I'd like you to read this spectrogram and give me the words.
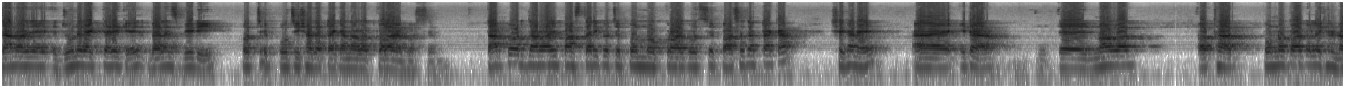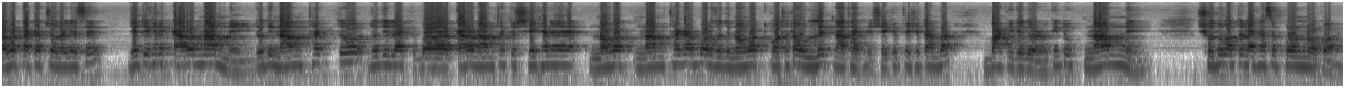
জানুয়ারি, জুনের এক তারিখে ব্যালেন্স বিডি হচ্ছে পঁচিশ হাজার টাকা নগদ কলামে পড়ছে। তারপর জানুয়ারি পাঁচ তারিখ হচ্ছে পণ্য ক্রয় করছে পাঁচ হাজার টাকা। সেখানে এটা নগদ অর্থাৎ পণ্য ক্রয় করলে এখানে নগদ টাকা চলে গেছে। যেহেতু এখানে কারও নাম নেই, যদি নাম থাকতো, যদি কারও নাম থাকতো, সেখানে নগদ নাম থাকার পর যদি নগদ কথাটা উল্লেখ না থাকে, সেক্ষেত্রে সেটা আমরা বাকিতে ধরবো কিন্তু নাম নেই, শুধুমাত্র লেখা আছে পণ্য ক্রয়,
